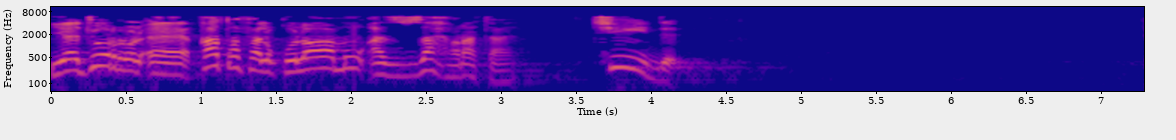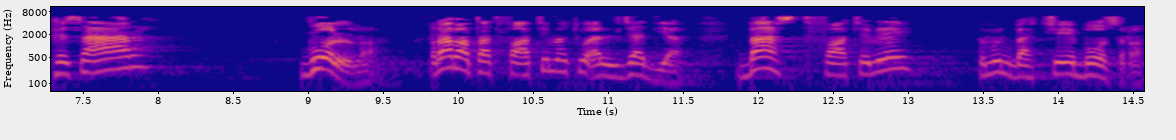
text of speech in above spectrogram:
يجر قطف الغلام الزهرة. چید. پسر گل را. ربطت فاطمه الجدیه بست فاطمه همون بچه بوز را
